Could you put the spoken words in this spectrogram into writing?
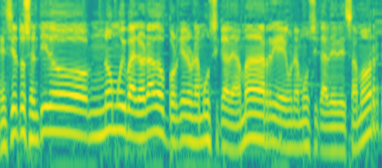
en cierto sentido no muy valorado porque era una música de amarre, una música de desamor,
